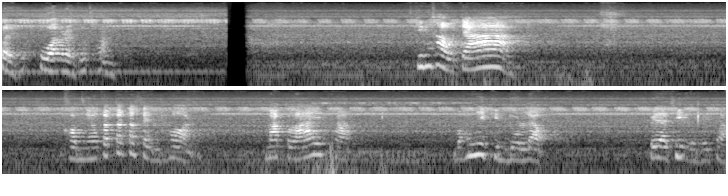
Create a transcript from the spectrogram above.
ร่อยทุกตัว อร่อยทุกคำกินข่าวจ้า ขอมเหนี้ยวก็ตะกะเต็นทอดมักไล่ค่ะบอกให้นี่กินโดนแล้ว เป็นอาทิตย์เลยไหมจ๊ะ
